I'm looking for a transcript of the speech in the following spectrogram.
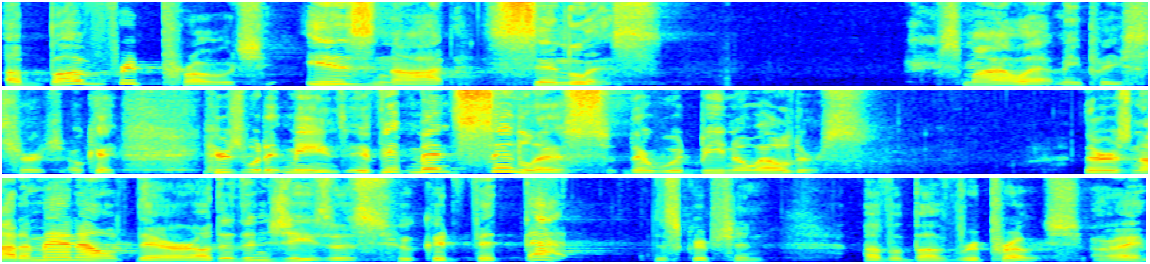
Above reproach is not sinless. Smile at me, please, church. Okay, here's what it means. If it meant sinless, there would be no elders. There is not a man out there other than Jesus who could fit that description of above reproach, all right?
